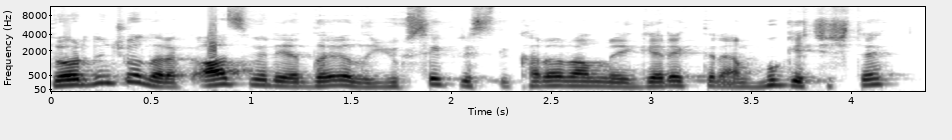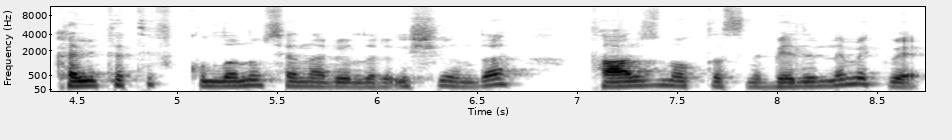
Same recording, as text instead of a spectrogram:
Dördüncü olarak az veriye dayalı yüksek riskli karar almayı gerektiren bu geçişte kalitatif kullanım senaryoları ışığında taarruz noktasını belirlemek ve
